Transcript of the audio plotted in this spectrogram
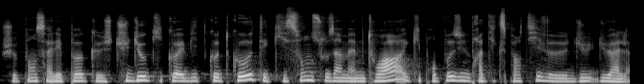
je pense à l'époque, studios qui cohabitent côte côte et qui sont sous un même toit et qui proposent une pratique sportive du, duale.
